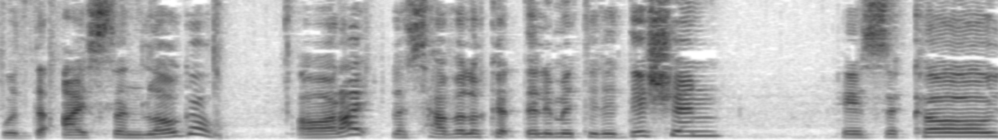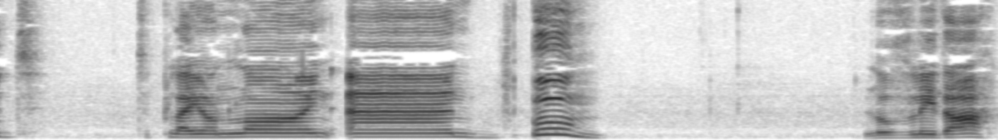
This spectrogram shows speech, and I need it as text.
With the Iceland logo. Alright, let's have a look at the limited edition. Here's the code to play online and boom! Lovely that.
